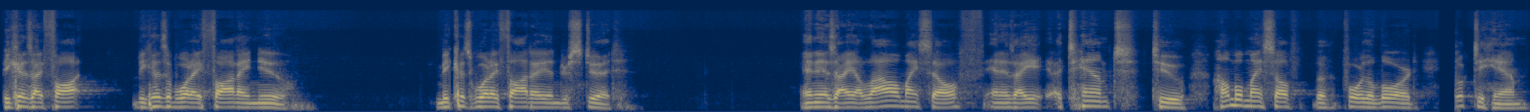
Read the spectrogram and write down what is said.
Because I thought because of what I thought I knew, because what I thought I understood. And as I allow myself and as I attempt to humble myself before the Lord, look to Him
